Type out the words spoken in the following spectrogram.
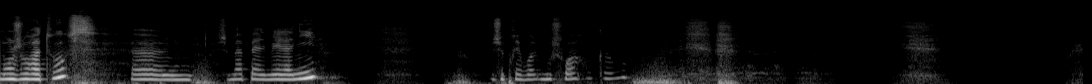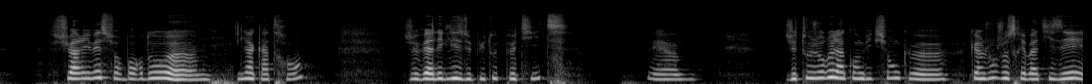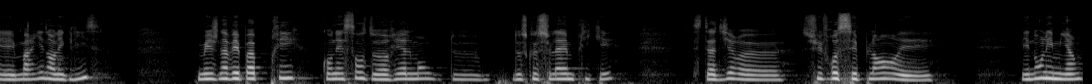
Bonjour à tous, euh, je m'appelle Mélanie. Je prévois le mouchoir au cas où. Je suis arrivée sur Bordeaux euh, il y a 4 ans. Je vais à l'église depuis toute petite. Et euh, j'ai toujours eu la conviction que, qu'un jour je serais baptisée et mariée dans l'église. Mais je n'avais pas pris connaissance réellement de ce que cela impliquait c'est-à-dire euh, suivre ses plans et, non les miens.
